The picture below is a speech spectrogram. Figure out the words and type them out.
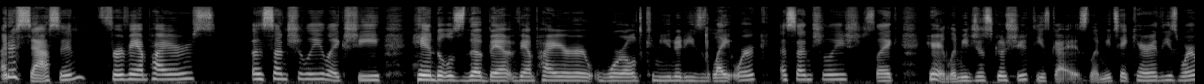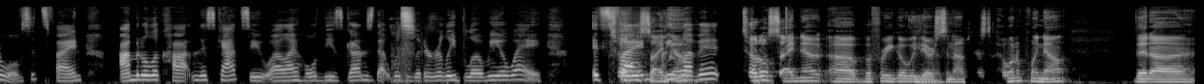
an assassin for vampires. Essentially, like she handles the ba- vampire world community's light work. Essentially, she's like, here, let me just go shoot these guys. Let me take care of these werewolves. It's fine. I'm gonna look hot in this cat suit while I hold these guns that would literally blow me away. It's Total fine. side We note. love it. Total side note, uh, before you go with your synopsis, I want to point out that uh,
